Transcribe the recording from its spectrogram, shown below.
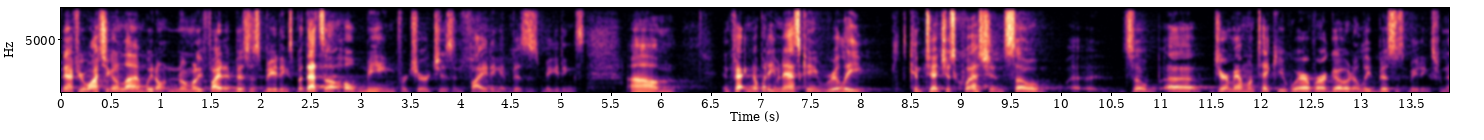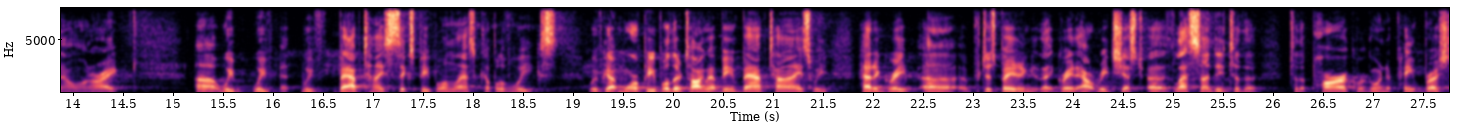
Now, if you're watching online, we don't normally fight at business meetings, but that's a whole meme for churches and fighting at business meetings. Um, in fact, nobody even asked any really contentious questions. So, uh, so uh, Jeremy, I'm going to take you wherever I go to lead business meetings from now on. All right? Uh, we, we've, we've baptized six people in the last couple of weeks. We've got more people that are talking about being baptized. We had a great uh, participated in that great outreach uh, last Sunday to the to the park. We're going to paintbrush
